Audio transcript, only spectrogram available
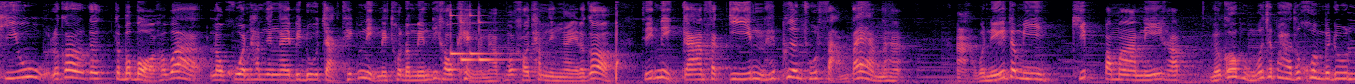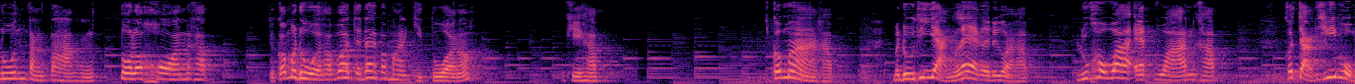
ผิวๆ แล้วก็จะจะมาบอกครับว่าเราควรทำยังไงไปดูจากเทคนิคในทัวร์นาเมนต์ที่เขาแข่งกันะครับ ว่าเขาทำยังไง แล้วก็เทคนิคการสกรีนให้เพื่อนชูดสามแต้มนะฮะอะวันนี้ก็จะมีคลิปประมาณนี้ครับ แล้วก็ผมก็จะพาทุกคนไปดูรูนต่างๆ ของตัวละครนะครับเดี๋ยวก็มาดูครับว่าจะได้ประมาณกี่ตัวเนาะโอเคครับ ก็มาครับ มาดูที่อย่างแรกเลยดีกว่าครับ รู้เขาว่าแอดวานครับ ก็จากที่ผม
